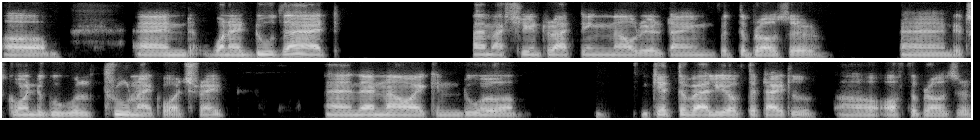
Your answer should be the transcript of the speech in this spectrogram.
Um, and when I do that, I'm actually interacting now real time with the browser and it's going to Google through Nightwatch, right? And then now I can do a get the value of the title uh, of the browser.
